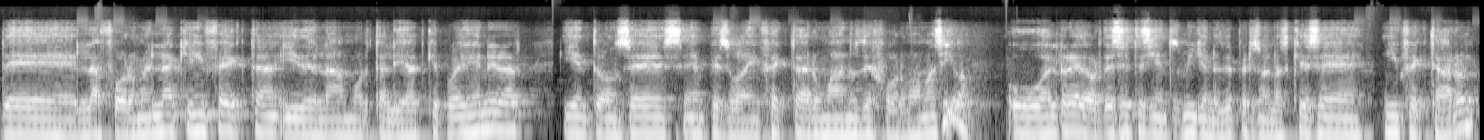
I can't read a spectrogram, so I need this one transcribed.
de la forma en la que infecta y de la mortalidad que puede generar y entonces empezó a infectar humanos de forma masiva. Hubo alrededor de 700 millones de personas que se infectaron,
